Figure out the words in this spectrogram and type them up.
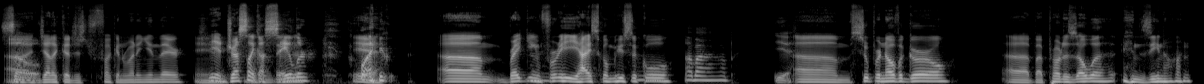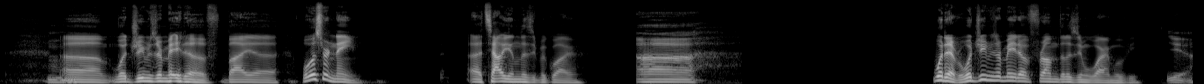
So uh, Angelica just fucking running in there. and yeah, dressed like a sailor. Yeah. like, um, Breaking Free, High School Musical. Ah, Bob. Yeah. Um, Supernova Girl. uh, by Protozoa and Zenon. Mhm. Um, what Dreams Are Made Of by uh, what was her name? Uh, Italian Lizzie McGuire. uh, Whatever. What Dreams Are Made Of from the Lizzie McGuire movie. yeah.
